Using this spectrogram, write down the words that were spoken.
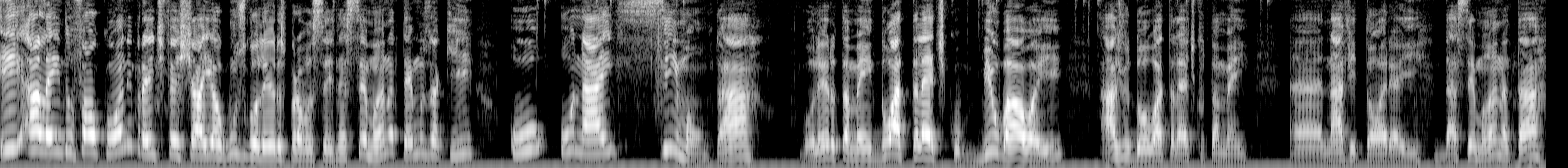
E além do Falcone, para a gente fechar aí alguns goleiros para vocês nessa semana, temos aqui o Unai Simon, tá? Goleiro também do Atlético Bilbao aí, ajudou o Atlético também é, na vitória aí da semana, tá?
